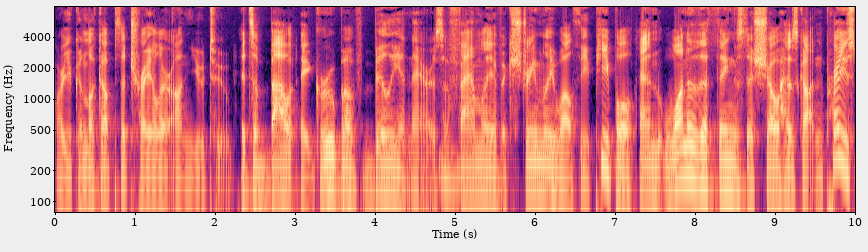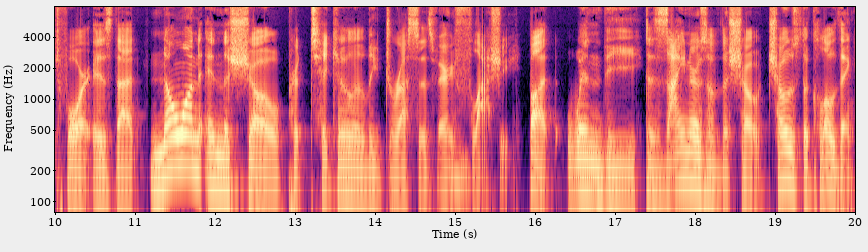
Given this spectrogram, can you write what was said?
or you can look up the trailer on YouTube. It's about a group of billionaires, a family of extremely wealthy people. And one of the things the show has gotten praised for is that no one in the show particularly dresses very flashy. But when the designers of the show chose the clothing,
